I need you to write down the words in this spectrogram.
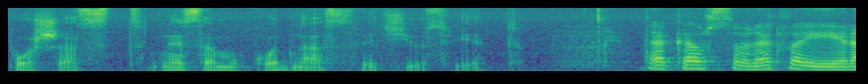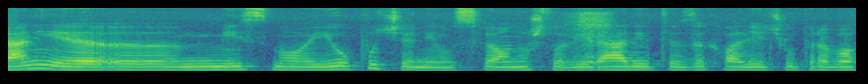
pošast ne samo kod nas, već i u svijetu. Da, kao što sam rekla i ranije, e, mi smo i upućeni u sve ono što vi radite, zahvaljujući upravo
